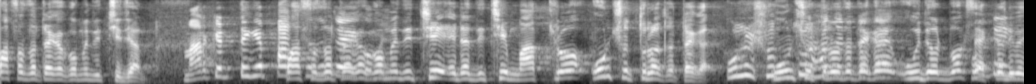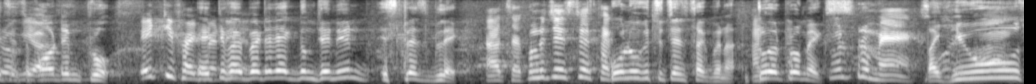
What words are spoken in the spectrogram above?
পাঁচ হাজার টাকা কমে দিচ্ছি জান মার্কেট থেকে পাঁচ হাজার টাকা কমে। দিচ্ছি এটা দিচ্ছি মাত্র উনসত্তর হাজার টাকা। উনসত্তর হাজার টাকায় উইদাউট বক্স একটা ডিভাইস আছে fourteen pro 85 eighty five battery একদম জেনুইন স্পেস ব্ল্যাক আচ্ছা কোনো চেঞ্জ থাকবে কোনো কিছু চেঞ্জ থাকবে না। Twelve pro max twelve pro max ভাই হিউজ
